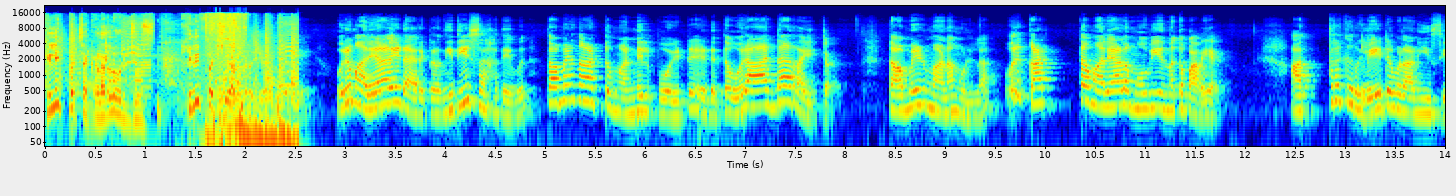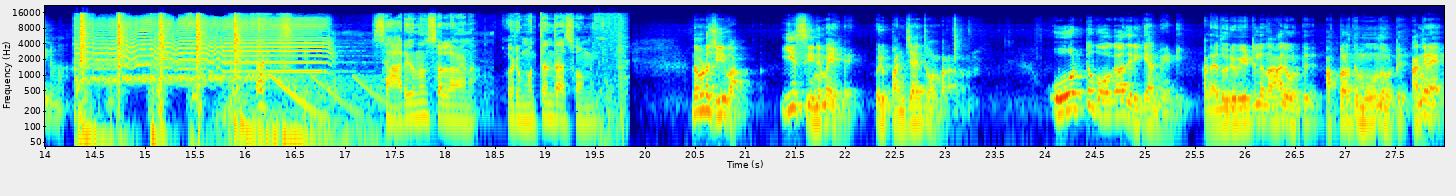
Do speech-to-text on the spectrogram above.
கிளிப்பச்சை கலர்ல ஒரு ஜூஸ் കിളിപ്പച്ച ഒരു മലയാളി ഡയറക്ടർ നിധി സഹദേവ് തമിഴ്നാട്ടു മണ്ണിൽ പോയിട്ട് എടുത്ത ഒരു അഡർ ഐറ്റം തമിഴ് മണമുള്ള ഒരു കട്ട മലയാള മൂവി എന്നൊക്കെ പറയാം അത്രക്ക് റിലേറ്റബിൾ ആണ് ഈ സിനിമ സാറിയൊന്നും സൊല്ല വേണം. ഒരു മുത്തന്താ സ്വാമി. നമ്മുടെ ജീവ ഈ സിനിമയിൽ ഒരു പഞ്ചായത്ത് മെമ്പറാണ്. വോട്ട് പോകാതിരിക്കാൻ വേണ്ടി അതായത് ഒരു വീട്ടിൽ നാല് വോട്ട് അപ്പുറത്ത് മൂന്ന് വോട്ട് അങ്ങനെ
